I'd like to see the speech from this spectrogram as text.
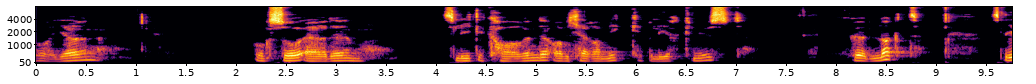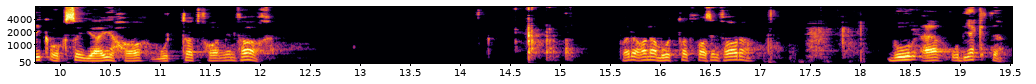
Og jern. Og så er det slik karene av keramikk blir knust, ødelagt, slik også jeg har mottatt fra min far. Hva er det han har mottatt fra sin far, da? Hvor er objektet?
